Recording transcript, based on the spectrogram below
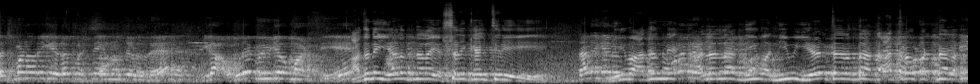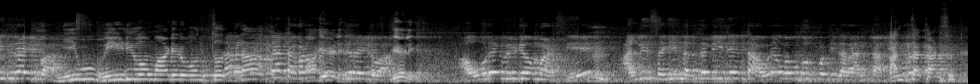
ಲಕ್ಷ್ಮಣ್ ಅವರಿಗೆ ಇರೋ ಪ್ರಶ್ನೆ ಏನು ಅಂತ ಹೇಳಿದ್ರೆ ಈಗ ಅವರೇ ವಿಡಿಯೋ ಮಾಡಿಸಿ. ಅದನ್ನೇ ಹೇಳದ್ನಲ್ಲ ಹೆಸರು ಕೇಳ್ತೀರಿ ನೀವು ಅದನ್ನೇ ಅಲ್ಲಲ್ಲ ನೀವು ನೀವು ಹೇಳ್ತಾ ಇರೋದ್ನ ಆ ಥರ ಪಟ್ನಲ್ಲ. ನೀವು ವಿಡಿಯೋ ಮಾಡಿರುವಂಥದ್ದನ್ನ ಹೇಳಿ? ಹೇಳಿ. ಅವರೇ ವಿಡಿಯೋ ಮಾಡಿಸಿ ಅಲ್ಲಿ ಸಹಿ ನಕಲಿ ಇದೆ ಅಂತ ಅವರೇ ಹೋಗಿ ಕೊಟ್ಟಿದ್ದಾರೆ ಅಂತ. ಅಂತ ಕಾಣಿಸುತ್ತೆ.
